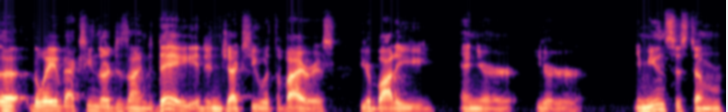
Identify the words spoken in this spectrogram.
uh, the way vaccines are designed today, it injects you with the virus. Your body and your your immune system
